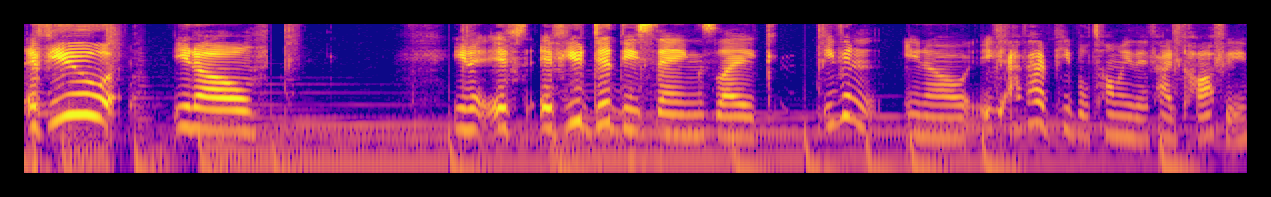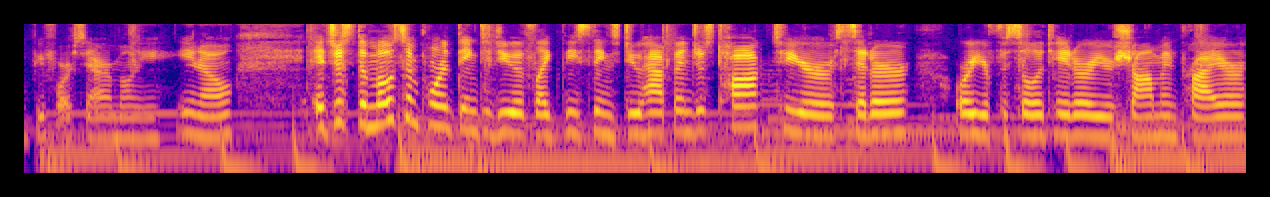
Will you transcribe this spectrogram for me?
if you you know you know, if if you did these things like even you know i've had people tell me they've had coffee before ceremony you know? It's just the most important thing to do if like these things do happen just talk to your sitter or your facilitator or your shaman prior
